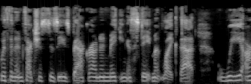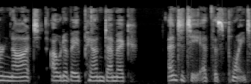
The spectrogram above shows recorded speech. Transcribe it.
with an infectious disease background in making a statement like that. We are not out of a pandemic entity at this point.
